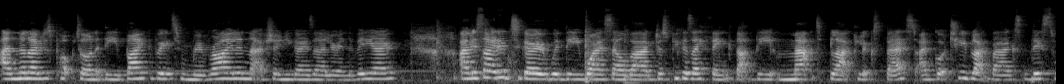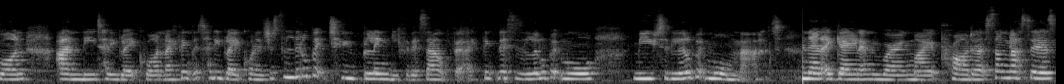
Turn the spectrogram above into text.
And then I've just popped on the biker boots from River Island that I've shown you guys earlier in the video. I decided to go with the YSL bag just because I think that the matte black looks best. I've got two black bags, this one and the Teddy Blake one. And I think the Teddy Blake one is just a little bit too blingy for this outfit. I think this is a little bit more muted, a little bit more matte. And then again, I'm wearing my Prada sunglasses.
